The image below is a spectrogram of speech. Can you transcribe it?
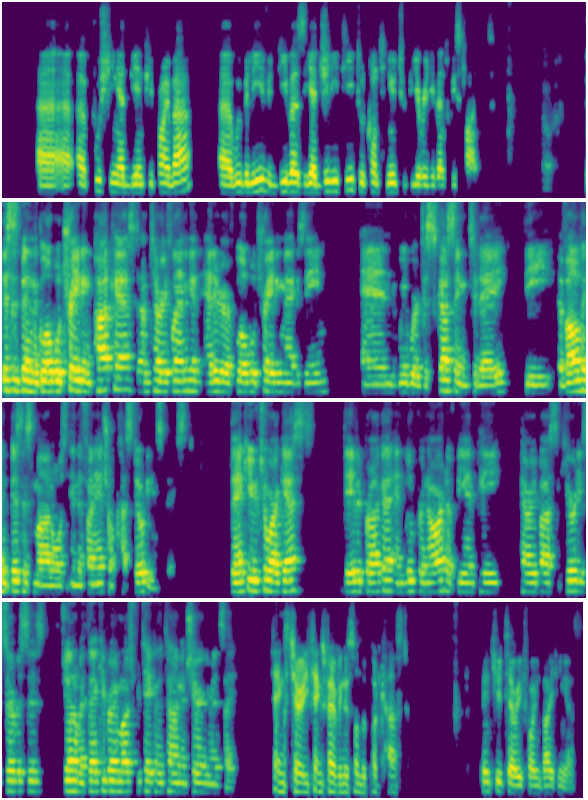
uh, pushing at BNP Paribas uh, we believe give us the agility to continue to be relevant with clients. This has been the Global Trading Podcast. I'm Terry Flanagan, editor of Global Trading Magazine, and we were discussing today the evolving business models in the financial custodian space. Thank you to our guests, David Braga and Luc Renard of BNP Paribas Security Services. Gentlemen, thank you very much for taking the time and sharing your insight. Thanks, Terry. Thanks for having us on the podcast. Thank you, Terry, for inviting us.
